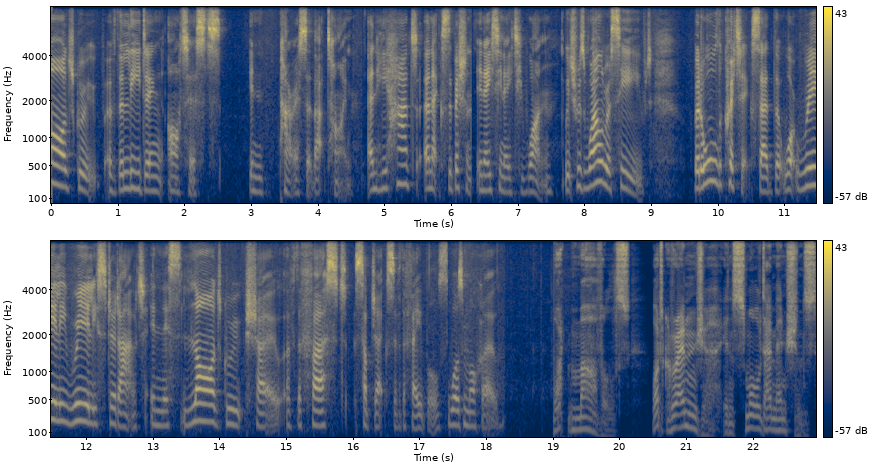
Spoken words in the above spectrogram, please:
large group of the leading artists in Paris at that time. And he had an exhibition in 1881, which was well received, But all the critics said that what really, really stood out in this large group show of the first subjects of the fables was Moreau. What marvels, what grandeur in small dimensions,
